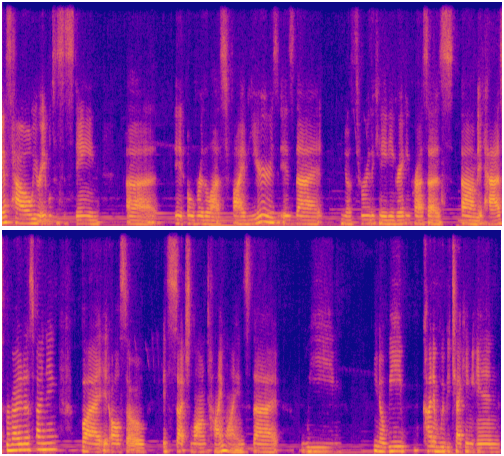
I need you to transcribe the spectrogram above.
guess how we were able to sustain uh, it over the last five years is that you know through the Canadian granting process, um, it has provided us funding, but it also it's such long timelines that we you know we kind of would be checking in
